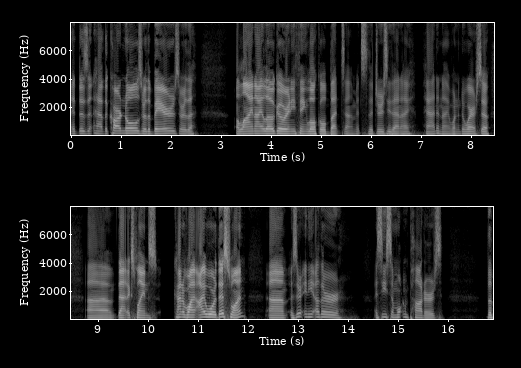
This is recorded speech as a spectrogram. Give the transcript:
it doesn't have the Cardinals or the Bears or the Illini logo or anything local, but um, it's the jersey that I had and I wanted to wear. So uh, that explains kind of why I wore this one. Um, is there any other? I see some Morton Potters. The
